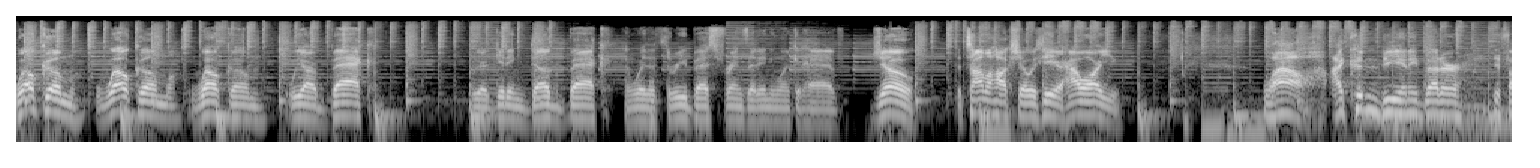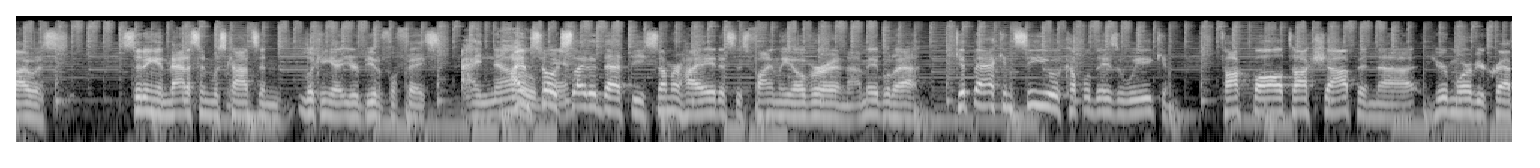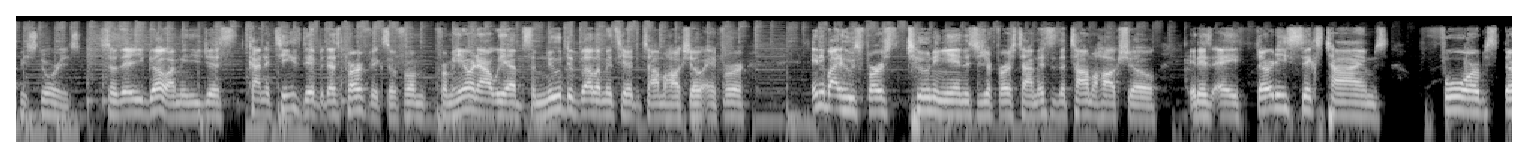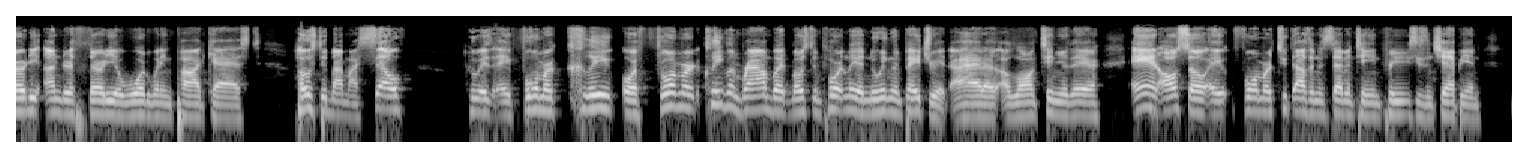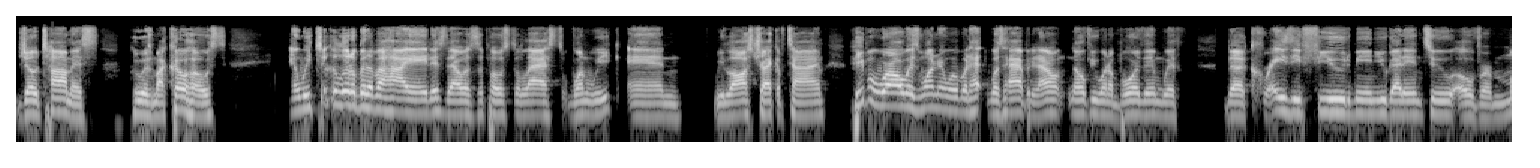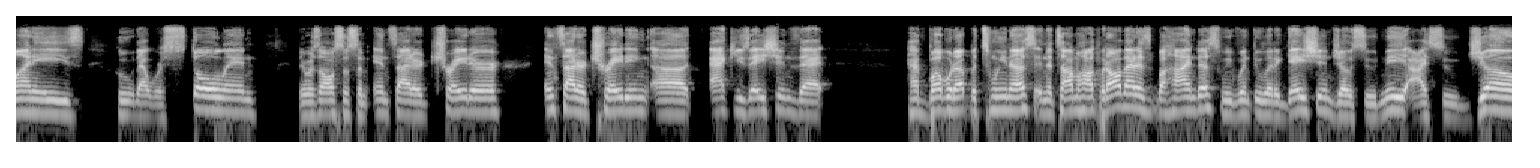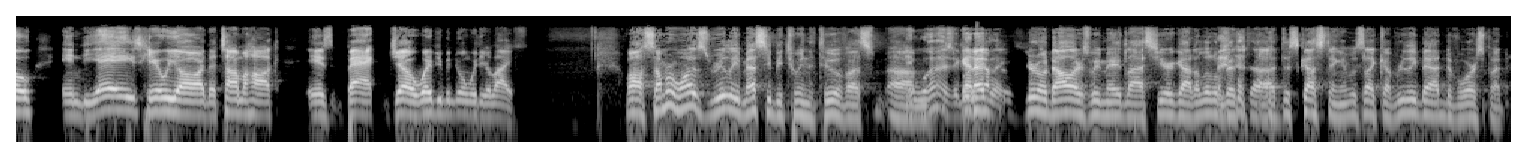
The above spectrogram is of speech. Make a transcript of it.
Welcome, welcome, welcome. We are back. We are getting Doug back, and we're the three best friends that anyone could have. Joe, the ThomaHawk Show is here. How are you? Wow, I couldn't be any better if I was sitting in Madison, Wisconsin, looking at your beautiful face. I know. I am so man. excited that the summer hiatus is finally over and I'm able to get back and see you a couple days a week and talk ball, talk shop, and uh, hear more of your crappy stories. So there you go. I mean, you just kind of teased it, but that's perfect. So from from here on out, we have some new developments here at the ThomaHawk Show, and for anybody who's first tuning in, this is your first time. This is the ThomaHawk Show. It is a 36 times Forbes 30 under 30 award winning podcast hosted by myself, who is a former Cle- or former Cleveland Brown, but most importantly, a New England Patriot. I had a, a long tenure there, and also a former 2017 preseason champion, Joe Thomas, who is my co-host. And we took a little bit of a hiatus that was supposed to last one week, and we lost track of time. People were always wondering what ha- was happening. I don't know if you want to bore them with the crazy feud me and you got into over monies who that were stolen. There was also some insider trader, insider trading uh, accusations that have bubbled up between us and the ThomaHawk, but all that is behind us. We went through litigation. Joe sued me. I sued Joe. NDAs. Here we are. The ThomaHawk is back. Joe, what have you been doing with your life? Well, summer was really messy between the two of us. Um, It was. It got up ugly. Zero dollars we made last year got a little bit uh, disgusting. It was like a really bad divorce, but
